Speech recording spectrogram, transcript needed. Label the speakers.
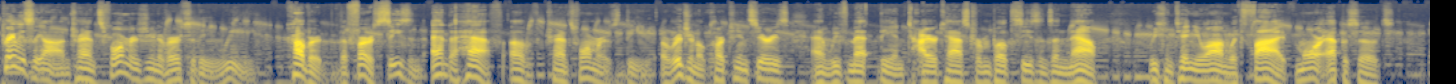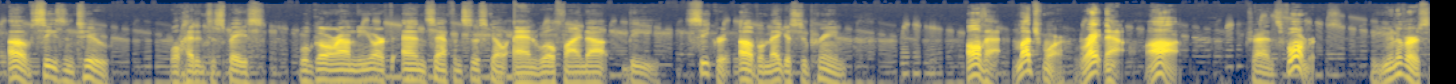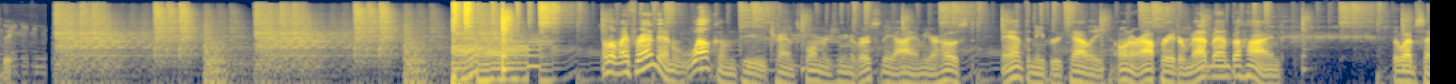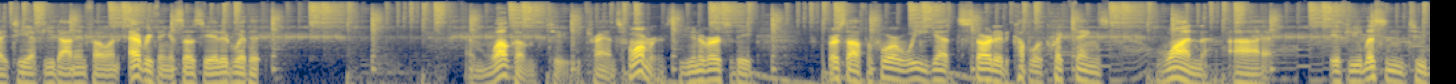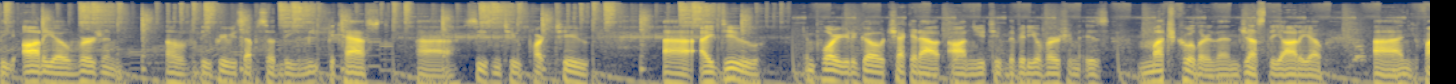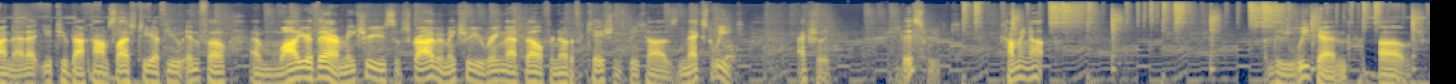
Speaker 1: Previously on Transformers University, we covered the first season and a half of Transformers, the original cartoon series, and we've met the entire cast from both seasons. And now we continue on with five more episodes of season two. We'll head into space, we'll go around New York and San Francisco, and we'll find out the secret of Omega Supreme. All that, much more, right now on Transformers University. Hello, my friend, and welcome to Transformers University. I am your host, Anthony Brucali, owner operator, madman behind the website tfu.info and everything associated with it. And welcome to Transformers University. First off, before we get started, a couple of quick things. One, uh, if you listen to the audio version of the previous episode, the Meet the Cast uh, Season 2, Part 2, uh, I do implore you to go check it out on YouTube. The video version is much cooler than just the audio. Uh, and you can find that at youtube.com slash TFU info. And while you're there, make sure you subscribe and make sure you ring that bell for notifications because next week, actually, this week, coming up, the weekend of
